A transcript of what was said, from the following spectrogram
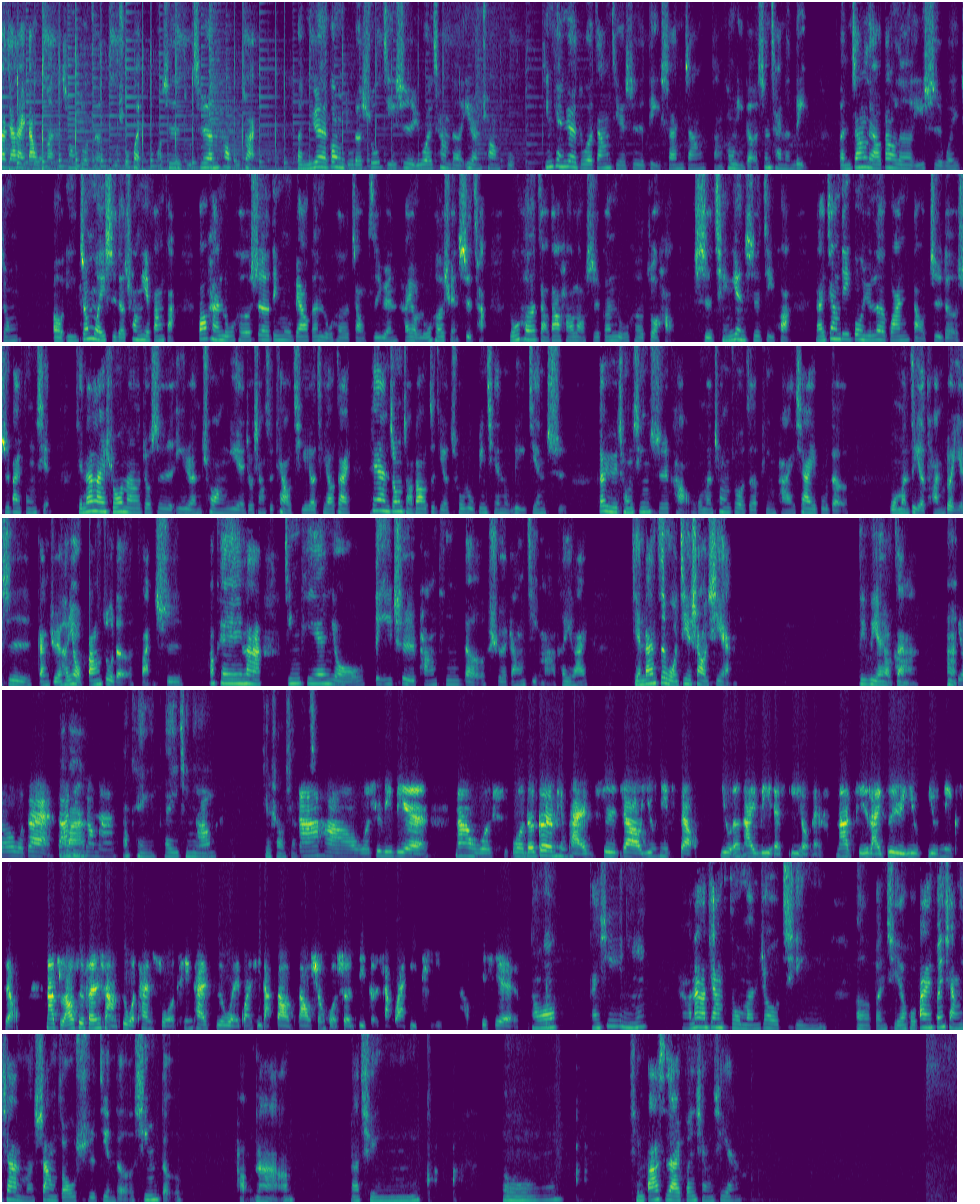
大家来到我们创作者读书会，我是主持人泡芙传。本月共读的书籍是余维畅的《一人创富》，今天阅读的章节是第三章《掌控你的生财能力》。本章聊到了以始为终，哦，以终为始的创业方法，包含如何设定目标、跟如何找资源，还有如何选市场、如何找到好老师，跟如何做好史前验尸计划。来降低过于乐观导致的失败风险。简单来说呢，就是一人创业就像是跳棋，而且要在黑暗中找到自己的出路，并且努力坚持。对于重新思考我们创作者品牌下一步的我们自己的团队，也是感觉很有帮助的反思。OK，那今天有第一次旁听的学长姐嘛，可以来简单自我介绍一下。Vivian 有在吗？嗯，有我在，大家听到吗？OK，可以请你介绍一下。大家好，我是 Vivian。那我是我的个人品牌是叫 Unique Self，U N I V S E O F。那其实来自于 U Unique Self。那主要是分享自我探索、心态思维、关系打造到生活设计的相关议题。好，谢谢。好哦，感谢你。好，那这样子我们就请。呃，本期的伙伴分享一下你们上周实践的心得。好，那那请，嗯，请巴斯来分享一下。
